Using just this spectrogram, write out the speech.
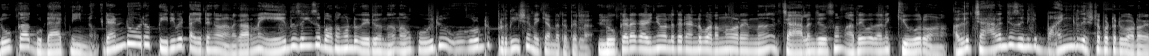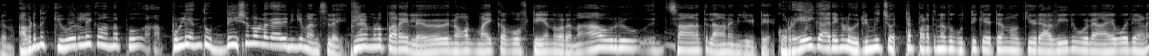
ലൂക്ക ഗുഡാഗ്നീനോ. രണ്ടും ഓരോ പിരിവിട്ട ഐറ്റങ്ങളാണ്. കാരണം ഏത് സൈസ് പടം കൊണ്ട് വരുമെന്ന് നമുക്ക് ഒരു ഒരു പ്രതീക്ഷ വെക്കാൻ പറ്റത്തില്ല. ലൂക്കയുടെ കഴിഞ്ഞ കൊല്ലത്തെ രണ്ട് പടം എന്ന് പറയുന്നത് ചാലഞ്ചേഴ്സും അതേപോലെ തന്നെ ക്യൂറും ആണ്. അതിൽ ചാലഞ്ചേഴ്സ് എനിക്ക് ഭയങ്കര ഇഷ്ടപ്പെട്ട ഒരു പടമായിരുന്നു. അവിടുന്ന് ക്യൂറിലേക്ക് വന്നപ്പോൾ പുള്ളി എന്ത് ഉദ്ദേശം എന്നുള്ള കാര്യം എനിക്ക് മനസ്സിലായി. പക്ഷേ നമ്മൾ പറയില്ലേ അതായത് not my cup of tea എന്ന് പറയുന്ന ആ ഒരു സാധനത്തിലാണ് എനിക്ക് കിട്ടിയത് കുറേ കാര്യങ്ങൾ ഒരുമിച്ച് ഒറ്റ പടത്തിനകത്ത് കുത്തിക്കയറ്റാൻ നോക്കിയ ഒരു അവിയിൽ പോലെ ആയ പോലെയാണ്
